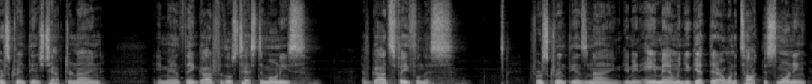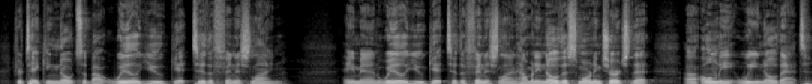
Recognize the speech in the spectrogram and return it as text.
1 Corinthians chapter 9. Amen. Thank God for those testimonies of God's faithfulness. 1 Corinthians 9. Give me an amen when you get there. I want to talk this morning, if you're taking notes, about will you get to the finish line? Amen. Will you get to the finish line? How many know this morning, church, that uh, only we know that?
